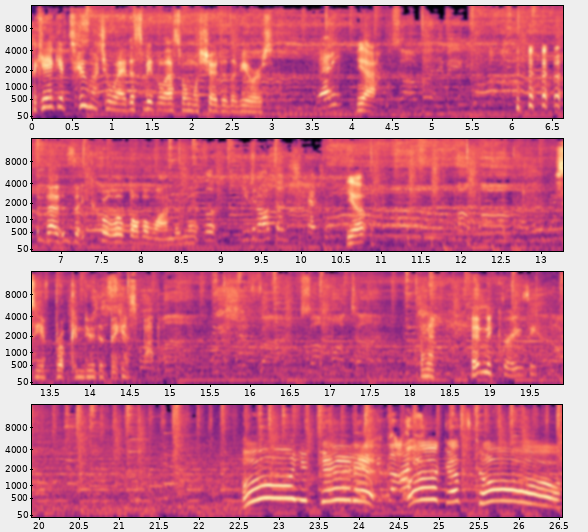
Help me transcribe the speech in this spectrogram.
We can't give too much away. This will be the last one we'll show to the viewers. Ready? Yeah. that is a cool bubble wand, isn't it? Look, you can also just catch them. Yep. See if Brooke can do the biggest bubble. Isn't it crazy? Oh, you did it! You got. Look, that's cool!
